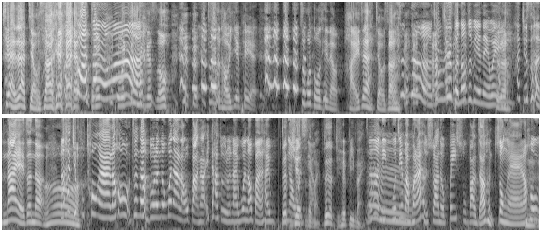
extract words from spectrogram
现在还在他脚上，夸张了吗？我们录音的时候，这是很好的业配哎，这么多天了还在他脚上，真的从日本到这边哪位？他就是很耐哎，真的，然后他就不痛啊，然后真的很多人都问啊，老板啊，一大堆人来问，老板还这的确值得买，这个的确必买。真的，你我肩膀本来很酸的，我背书包你知道很重哎，然后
